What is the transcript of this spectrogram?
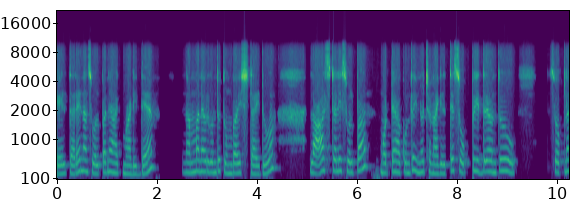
ಹೇಳ್ತಾರೆ. ನಾನು ಸ್ವಲ್ಪನೇ ಹಾಕಿ ಮಾಡಿದ್ದೆ. ನಮ್ಮ ಮನೆಯವ್ರಿಗಂತೂ ತುಂಬಾ ಇಷ್ಟ ಇದು. ಲಾಸ್ಟ್ ಅಲ್ಲಿ ಸ್ವಲ್ಪ ಮೊಟ್ಟೆ ಹಾಕೊಂಡ್ರೆ ಇನ್ನೂ ಚೆನ್ನಾಗಿರುತ್ತೆ. ಸೊಪ್ಪು ಇದ್ರೆ ಅಂತೂ ಸೊಪ್ಪನ್ನ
